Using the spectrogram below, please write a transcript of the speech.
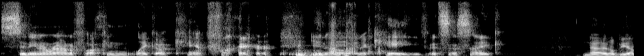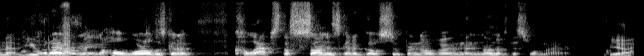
sitting around a fucking like a campfire, you know, in a cave. It's just like, no, it'll be on that view. Whatever, man. The whole world is gonna collapse. The sun is going to go supernova, and then none of this will matter. Yeah.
